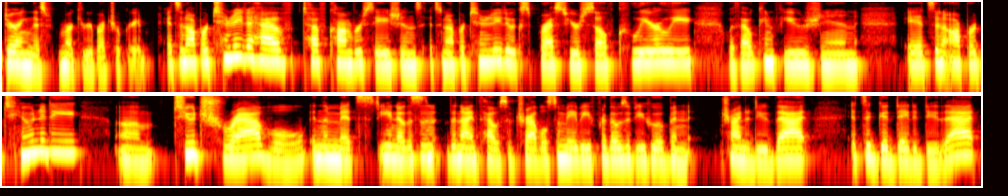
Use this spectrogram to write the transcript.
during this Mercury retrograde. It's an opportunity to have tough conversations, it's an opportunity to express yourself clearly without confusion. It's an opportunity um, to travel in the midst, you know, this is the ninth house of travel. So maybe for those of you who have been trying to do that, it's a good day to do that.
